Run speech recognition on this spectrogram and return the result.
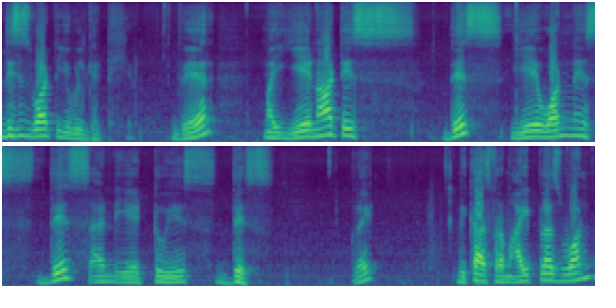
This is what you will get here where my a naught is this a 1 is this and a 2 is this right? Because from i plus 1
